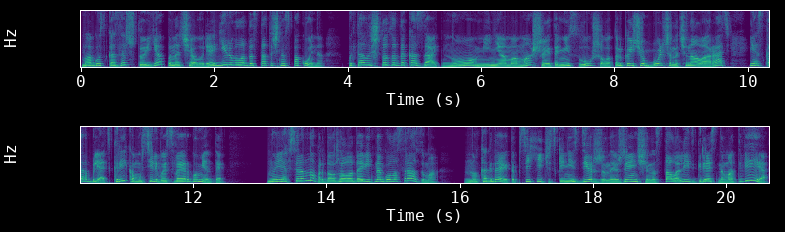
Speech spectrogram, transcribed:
Могу сказать, что я поначалу реагировала достаточно спокойно – Пыталась что-то доказать, но меня мамаша это не слушала, только еще больше начинала орать и оскорблять, криком усиливая свои аргументы. Но я все равно продолжала давить на голос разума. Но когда эта психически несдержанная женщина стала лить грязь на Матвея,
